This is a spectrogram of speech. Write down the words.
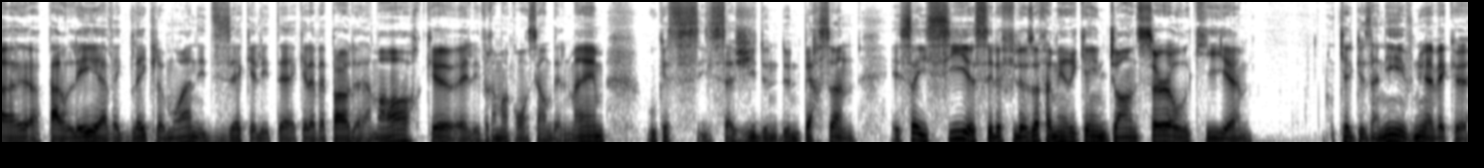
a, a parlé avec Blake Lemoine et disait qu'elle était qu'elle avait peur de la mort qu'elle est vraiment consciente d'elle-même ou qu'il s'agit d'une d'une personne. Et ça ici, c'est le philosophe américain John Searle qui quelques années est venu avec euh,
